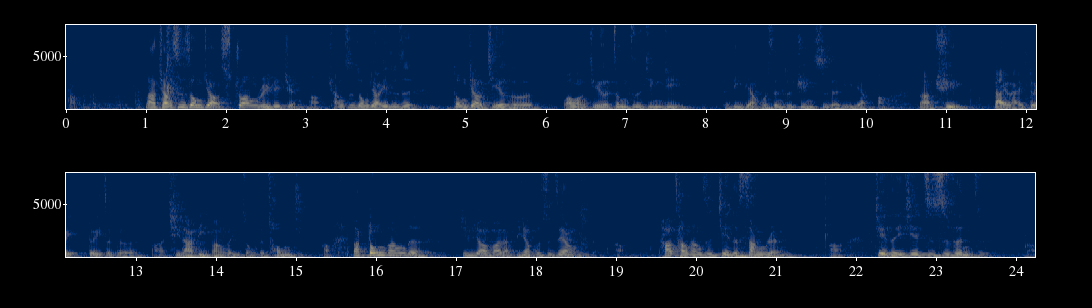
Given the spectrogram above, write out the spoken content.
好，那强势宗教 （strong religion） 啊，强势宗教一直是宗教结合，往往结合政治经济的力量或甚至军事的力量啊，那去。带来对对这个啊其他地方的一种的冲击啊，那东方的基督教发展比较不是这样子的啊，它常常是借着商人啊，借着一些知识分子啊，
